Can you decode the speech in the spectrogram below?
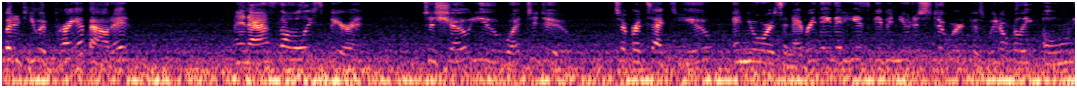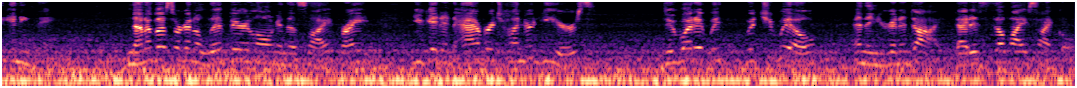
But if you would pray about it and ask the Holy Spirit, to show you what to do to protect you and yours and everything that he has given you to steward because we don't really own anything. None of us are going to live very long in this life, right? You get an average 100 years, do what it with what you will, and then you're going to die. That is the life cycle.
